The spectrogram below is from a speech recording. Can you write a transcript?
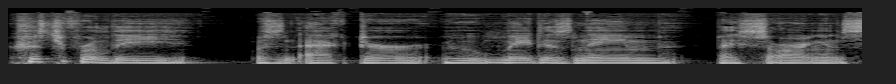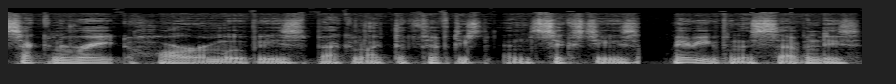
Christopher Lee was an actor who made his name by starring in second-rate horror movies back in like the 50s and 60s, maybe even the 70s.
